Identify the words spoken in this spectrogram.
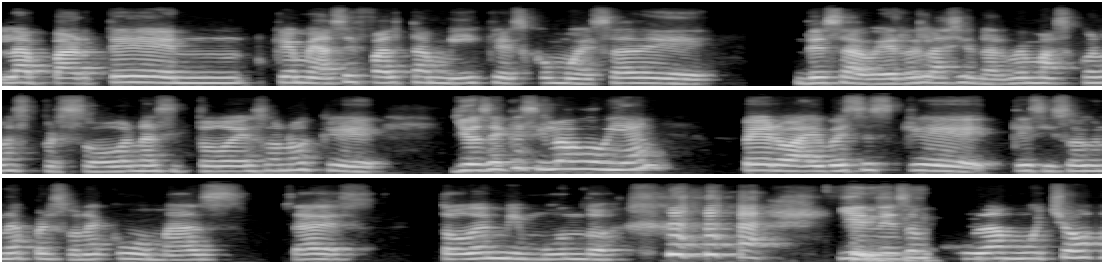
la parte que me hace falta a mí, que es como esa de de saber relacionarme más con las personas y todo eso, ¿no? Que yo sé que sí lo hago bien, pero hay veces que, que sí soy una persona como más, ¿sabes? Todo en mi mundo. y en eso me ayuda mucho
